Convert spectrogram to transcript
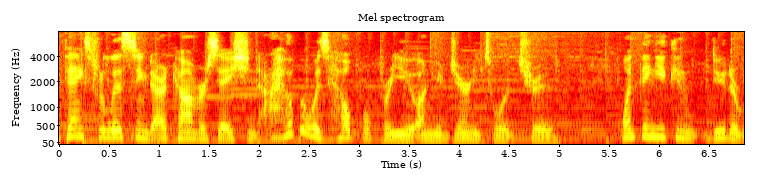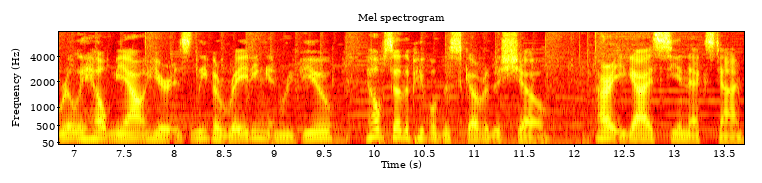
Hey, thanks for listening to our conversation. I hope it was helpful for you on your journey toward truth. One thing you can do to really help me out here is leave a rating and review. It helps other people discover the show. All right, you guys, see you next time.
